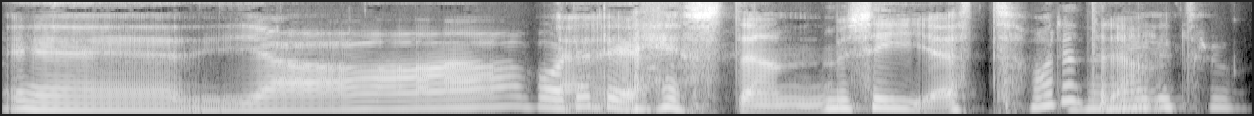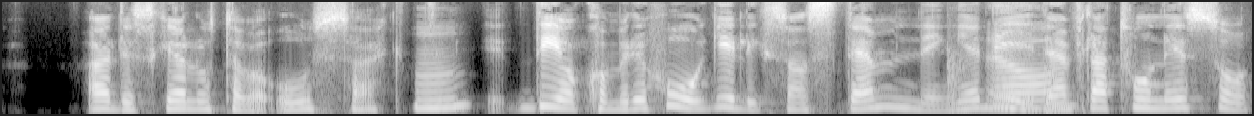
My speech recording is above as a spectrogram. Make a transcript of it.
Eh, ja, var det Eh, det? Hästen, museet, var det inte Nej, den? det. Ja, det ska jag låta vara osagt. Mm. Det jag kommer ihåg är liksom stämningen Ja. i den. För att hon är så,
